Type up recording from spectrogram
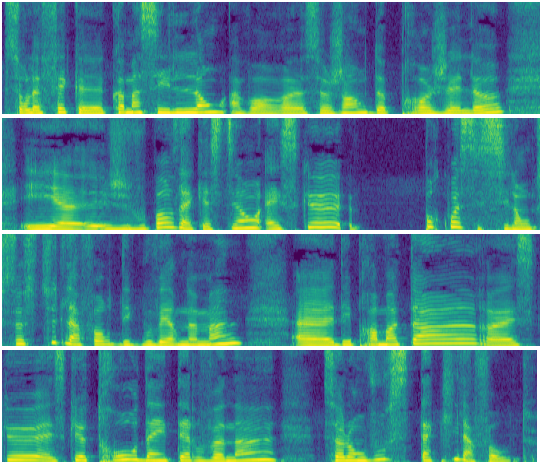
sur le fait que comment c'est long avoir euh, ce genre de projet-là. Et euh, je vous pose la question est-ce que pourquoi c'est si long que ça? C'est-tu de la faute des gouvernements, des promoteurs? Est-ce que est-ce qu'il y a trop d'intervenants? Selon vous, c'est à qui la faute?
